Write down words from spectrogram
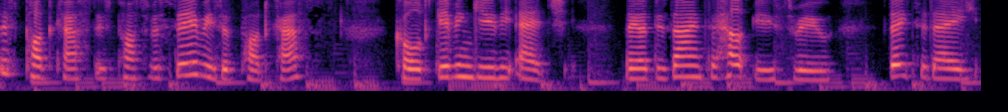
This podcast is part of a series of podcasts called Giving You the Edge. They are designed to help you through day to day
